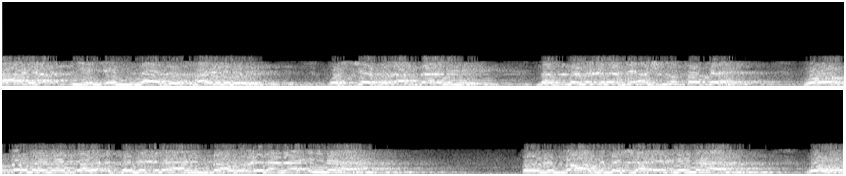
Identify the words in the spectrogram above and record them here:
لا يأتي إلا بخير. والشيخ الألباني ما سمعنا في أشرطته وربما سمعناها من بعض علمائنا ومن بعض مشايخنا وهو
